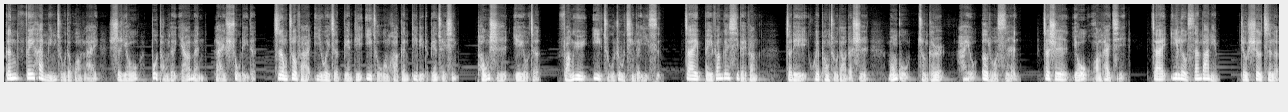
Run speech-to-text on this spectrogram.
跟非汉民族的往来是由不同的衙门来树立的。这种做法意味着贬低异族文化跟地理的边陲性，同时也有着。防御异族入侵的意思，在北方跟西北方，这里会碰触到的是蒙古、准噶尔，还有俄罗斯人。这是由皇太极在一六三八年就设置了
